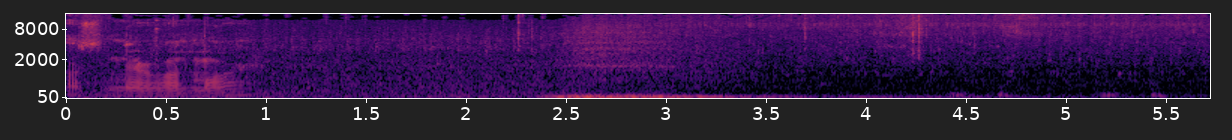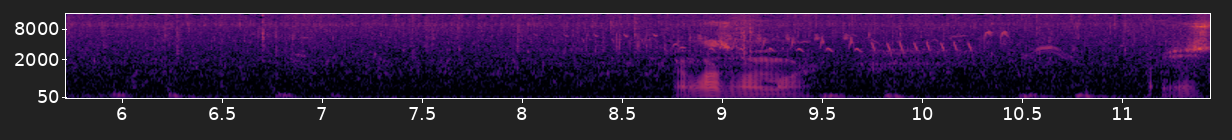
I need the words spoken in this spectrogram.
Wasn't there one more? There was one more. I just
